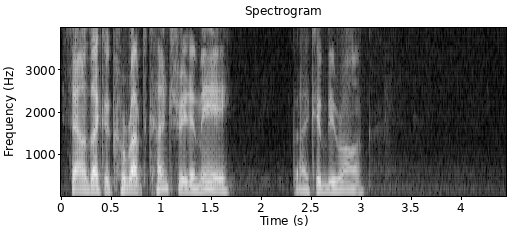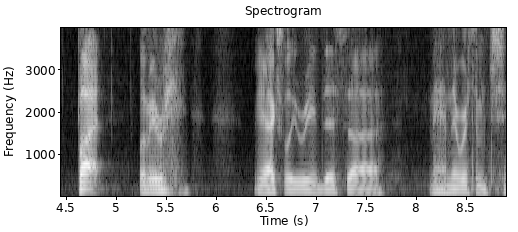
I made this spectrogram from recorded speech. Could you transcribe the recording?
Sounds like a corrupt country to me, but I could be wrong. But let me re- me actually read this. Uh, man, there was some ch-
